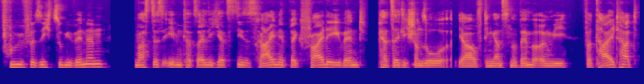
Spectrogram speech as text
früh für sich zu gewinnen was das eben tatsächlich jetzt dieses reine Black Friday Event tatsächlich schon so ja auf den ganzen November irgendwie verteilt hat.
